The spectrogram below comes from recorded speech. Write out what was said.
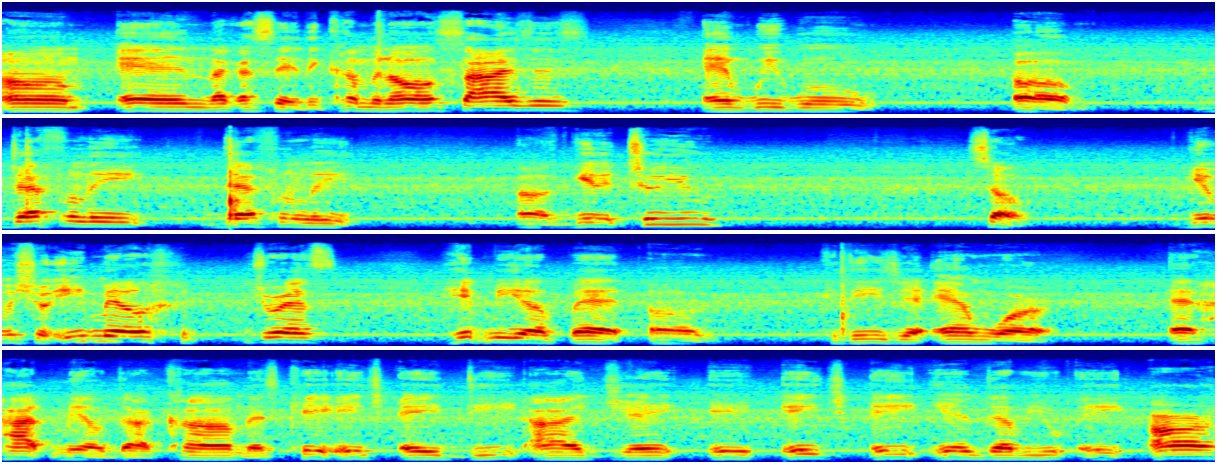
Um, and like I said, they come in all sizes, and we will um, definitely, definitely uh, get it to you. So, give us your email address. Hit me up at uh, Khadijah Anwar at hotmail.com. That's K H A D I J A H A N W A R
